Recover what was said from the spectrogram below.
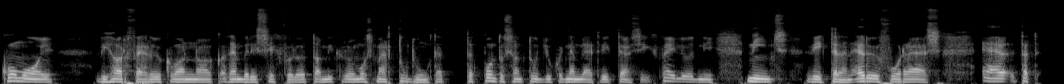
komoly viharfelhők vannak az emberiség fölött, amikről most már tudunk, tehát, tehát pontosan tudjuk, hogy nem lehet végtelenség fejlődni, nincs végtelen erőforrás, el, tehát,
